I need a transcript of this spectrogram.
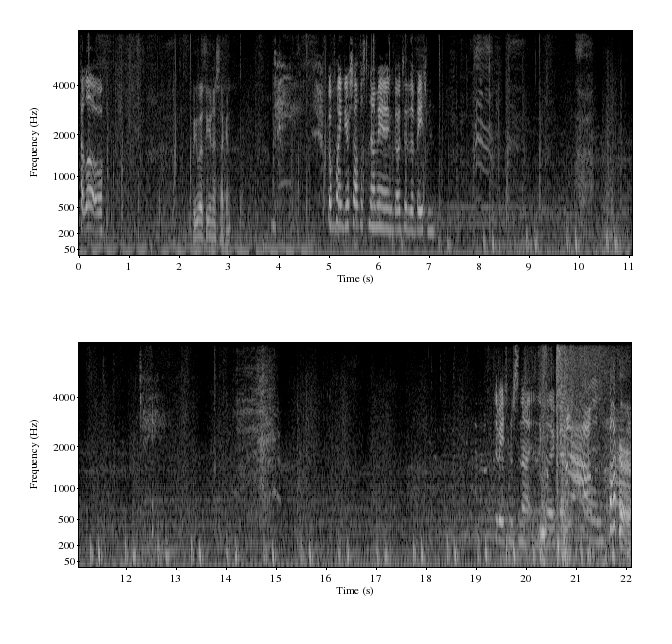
Hello. Be with you in a second. Go find yourself a snowman and go to the basement. the basement's not in the killer shack. Ah! Fuck her!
